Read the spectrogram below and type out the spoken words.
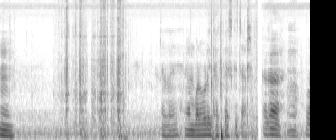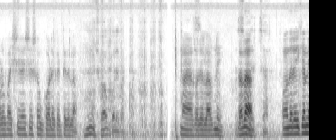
হুম এরকম বড় বড়ই থাকবে আজকে চার। কাকা বড় পাশে এসে সব গড়ে কেটে দিলাম। হুম সব করে কাটতে মায়া করে লাভ নেই। দাদা তোমাদের এইখানে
